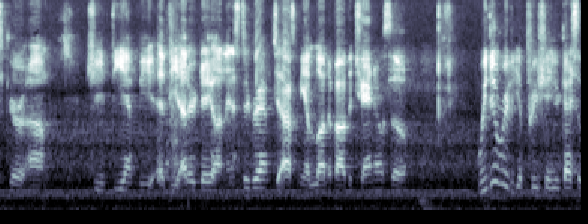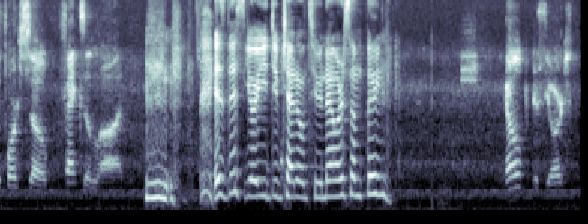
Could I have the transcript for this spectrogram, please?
this girl, um, she DM'd me at the other day on Instagram to ask me a lot about the channel. So we do really appreciate your guys' support. So thanks a lot. Is this your YouTube channel too now or something? Nope, it's yours.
